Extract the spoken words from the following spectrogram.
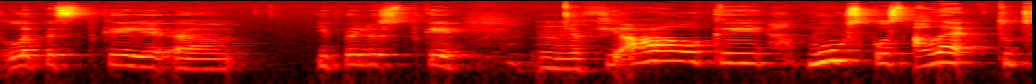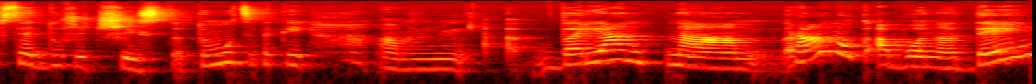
лепестки. І пелюстки фіалки, мускус, але тут все дуже чисто. Тому це такий ем, варіант на ранок або на день.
